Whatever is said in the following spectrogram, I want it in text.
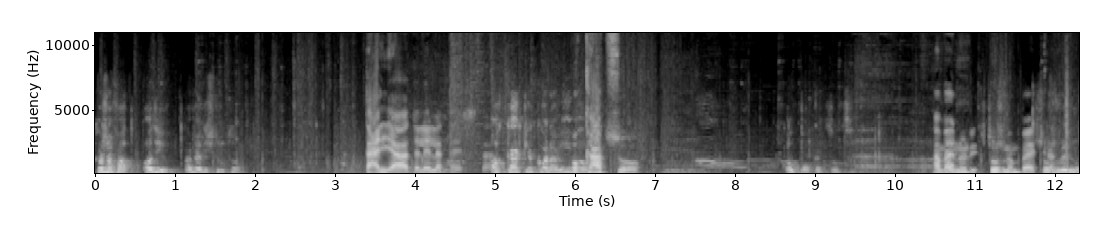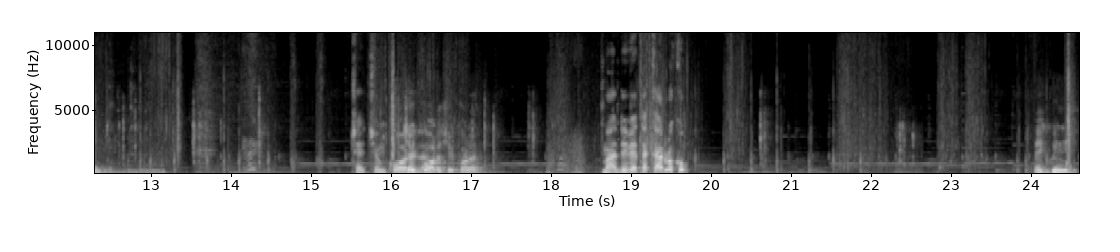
Cosa ha fatto? Oddio, abbiamo distrutto. Tagliatele la testa. Oh cacchio, ancora vivo. Oh cazzo! Oh porca zozza. A me non, ri- Sono, non sono becca. svenuto. C'è, c'è un C'è cuore il là. cuore, c'è il cuore. Ma devi attaccarlo con... E quindi?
